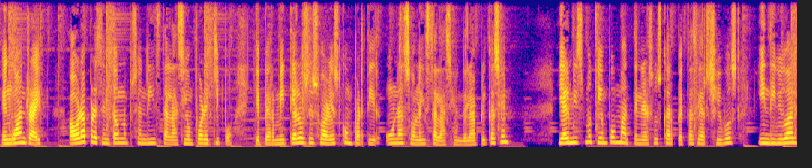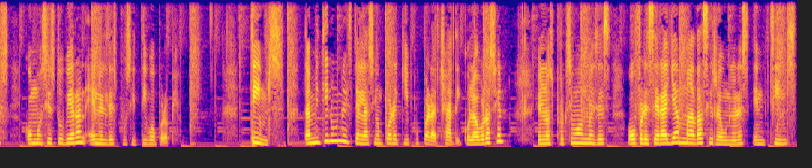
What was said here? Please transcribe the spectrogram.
En OneDrive ahora presenta una opción de instalación por equipo que permite a los usuarios compartir una sola instalación de la aplicación y al mismo tiempo mantener sus carpetas y archivos individuales como si estuvieran en el dispositivo propio. Teams también tiene una instalación por equipo para chat y colaboración. En los próximos meses ofrecerá llamadas y reuniones en Teams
